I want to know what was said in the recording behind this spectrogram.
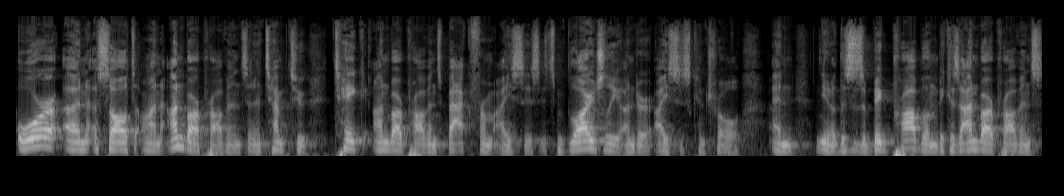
or an assault on Anbar province, an attempt to take Anbar province back from ISIS. It's largely under ISIS control. And, you know, this is a big problem because Anbar province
